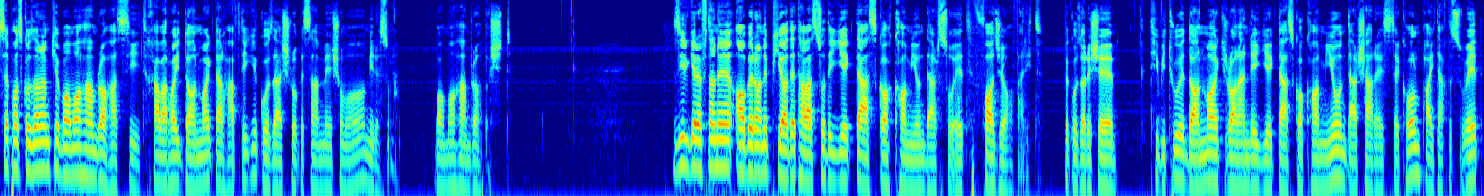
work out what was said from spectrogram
سپاسگزارم که با ما همراه هستید. خبرهای دانمارک در هفته که گذشت رو به سمع شما میرسونم. با ما همراه باشید. زیر گرفتن آبران پیاده توسط یک دستگاه کامیون در سوئد فاجعه آفرید به گزارش تیوی تو دانمارک راننده یک دستگاه کامیون در شهر استکهلم پایتخت سوئد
